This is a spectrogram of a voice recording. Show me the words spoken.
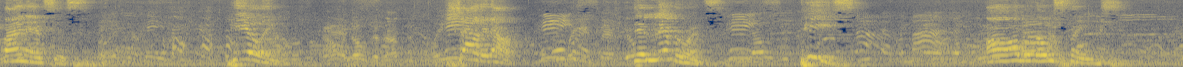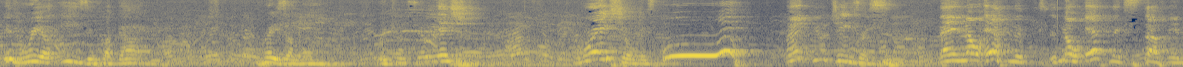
Finances. Healing. Shout it out. Deliverance. Peace. All of those things. It's real easy for God. Praise the Lord. Reconciliation. Racialism. Woo! Thank you, Jesus. There ain't no ethnic, no ethnic stuff in,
